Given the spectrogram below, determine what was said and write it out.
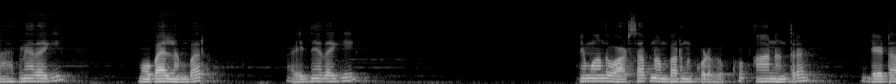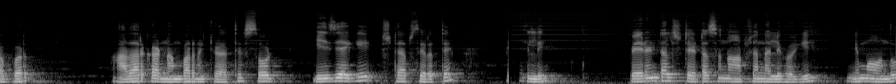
ನಾಲ್ಕನೇದಾಗಿ ಮೊಬೈಲ್ ನಂಬರ್. ಐದನೇದಾಗಿ ನಿಮ್ಮ ಒಂದು ವಾಟ್ಸಪ್ ನಂಬರ್ನ ಕೊಡಬೇಕು. ಆ ನಂತರ date of birth, Aadhaar card ನಂಬರ್ನ ಕೇಳುತ್ತೆ. ಸೊ, ಈಸಿಯಾಗಿ ಸ್ಟೆಪ್ಸ್ ಇರುತ್ತೆ. ಇಲ್ಲಿ ಪೇರೆಂಟಲ್ ಸ್ಟೇಟಸ್ ಅನ್ನೋ ಆಪ್ಷನ್ನಲ್ಲಿ ಹೋಗಿ ನಿಮ್ಮ ಒಂದು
